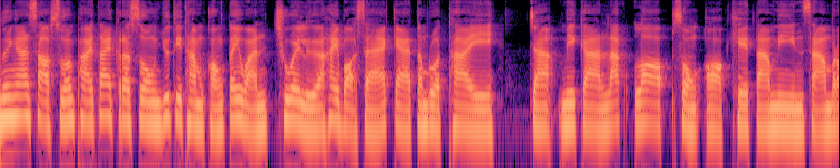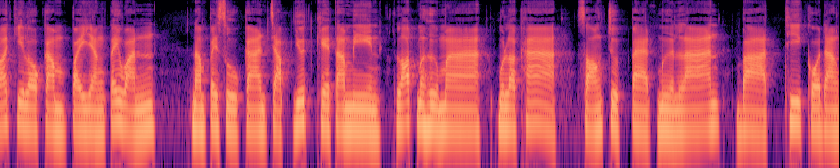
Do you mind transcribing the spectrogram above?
หน่วยงานสอบสวนภายใต้กระทรวงยุติธรรมของไต้หวันช่วยเหลือให้เบาะแสแก่ตำรวจไทย จะมีการลักลอบส่งออกเคตามีน 300 กิโลกรัมไปยังไต้หวันนำไปสู่การจับยึดเคตามีนล็อตมหึมา มูลค่า 2.8 หมื่นล้าน บาทที่โกดัง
